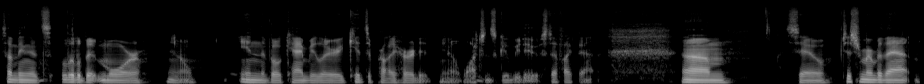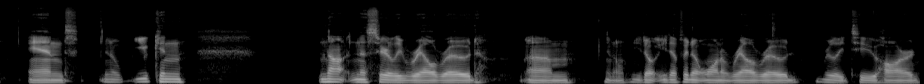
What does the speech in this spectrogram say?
something that's a little bit more you know in the vocabulary. Kids have probably heard it, you know, watching Scooby Doo stuff like that. Um, so just remember that, and you know you can not necessarily railroad. Um, you know, you don't you definitely don't want to railroad really too hard,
